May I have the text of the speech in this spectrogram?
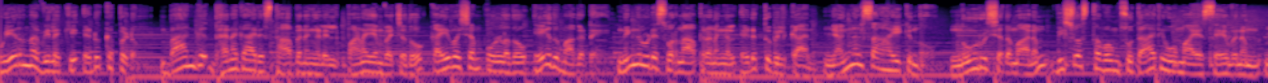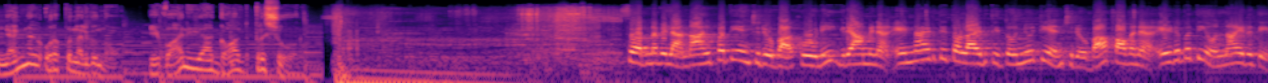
ഉയർന്ന വിലയ്ക്ക് എടുക്കപ്പെടും. ബാങ്ക് ധനകാര്യ സ്ഥാപനങ്ങളിൽ പണയം വെച്ചതോ കൈവശം ഉള്ളതോ ഏതുമാകട്ടെ നിങ്ങളുടെ സ്വർണാഭരണങ്ങൾ എടുത്തു വിൽക്കാൻ ഞങ്ങൾ സഹായിക്കുന്നു. നൂറ് ശതമാനം വിശ്വസ്തവും സുതാര്യവുമായ സേവനം ഞങ്ങൾ ഉറപ്പു നൽകുന്നു. ഇവാനിയ ഗോൾഡ് തൃശൂർ. സ്വർണവില നാൽപ്പത്തിയഞ്ച് രൂപ കൂടി ഗ്രാമിന് എണ്ണായിരത്തി തൊള്ളായിരത്തി തൊണ്ണൂറ്റിയഞ്ച് രൂപ പവന് എഴുപത്തി ഒന്നായിരത്തി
